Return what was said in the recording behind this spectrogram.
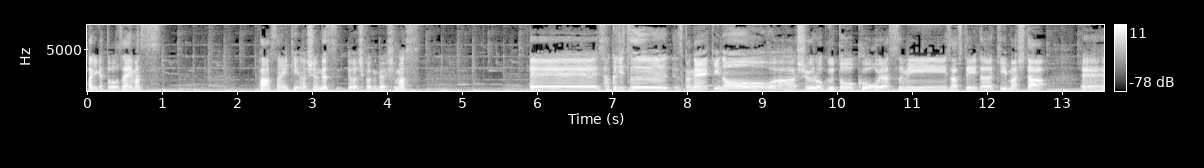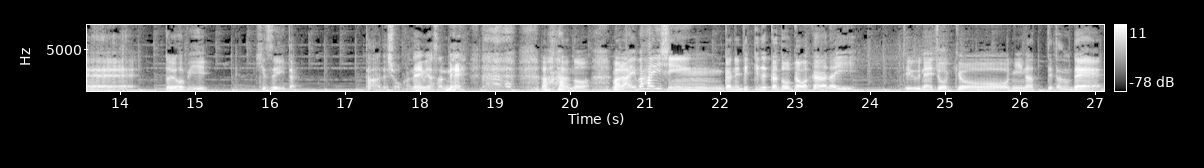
ありがとうございます。パーソナリティのしゅんです。よろしくお願いします。えー、昨日ですかね、昨日は収録トークをお休みさせていただきました。えー、土曜日気づいたたでしょうかね、皆さんね。あの、まあ、ライブ配信がね、できるかどうかわからないっていうね、状況になってたので、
